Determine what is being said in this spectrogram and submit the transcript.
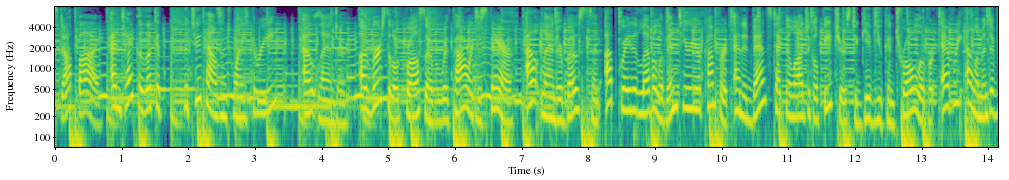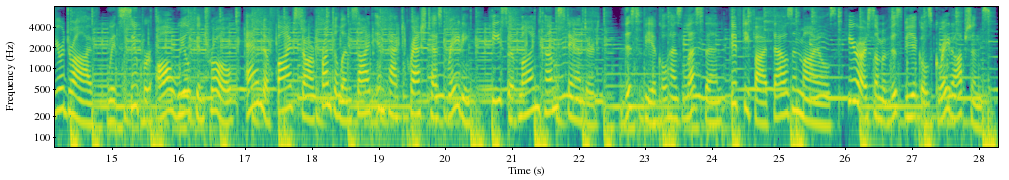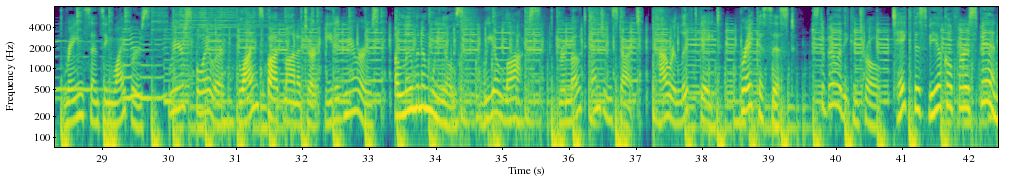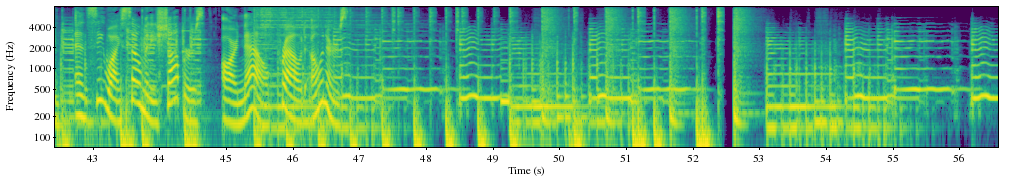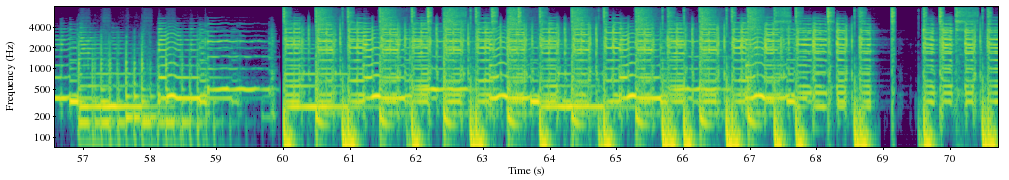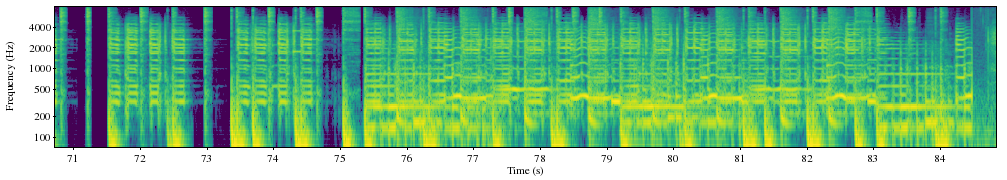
Stop by and take a look at the 2023 Outlander. A versatile crossover with power to spare, Outlander boasts an upgraded level of interior comfort and advanced technological features to give you control over every element of your drive. With super all-wheel control and a five-star frontal and side impact crash test rating, peace of mind comes standard. This vehicle has less than 55,000 miles. Here are some of this vehicle's great options. Rain sensing wipers, rear spoiler, blind spot monitor, heated mirrors, aluminum wheels, wheel locks, remote engine start, power lift gate, brake assist, stability control. Take this vehicle for a spin and see why so many shoppers are now proud owners.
